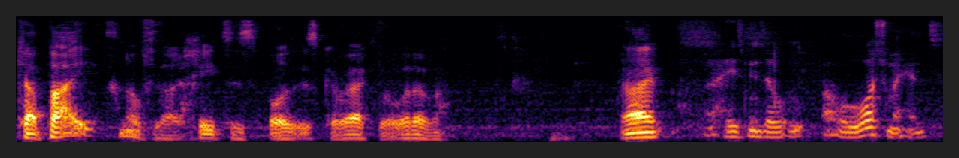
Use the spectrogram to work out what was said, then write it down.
Kapai. I don't know if the architz is, is correct or whatever. Right? Architz means I will, I will wash my hands.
